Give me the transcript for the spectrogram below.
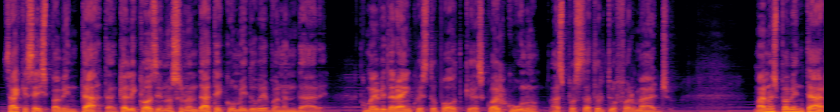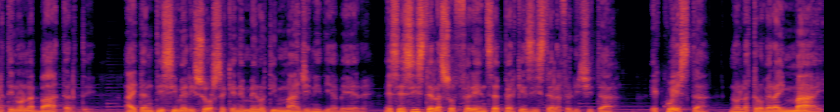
Sa che sei spaventata, che le cose non sono andate come dovevano andare. Come vedrai in questo podcast, qualcuno ha spostato il tuo formaggio. Ma non spaventarti, non abbatterti. hai tantissime risorse che nemmeno ti immagini di avere. E se esiste la sofferenza è perché esiste la felicità. E questa non la troverai mai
